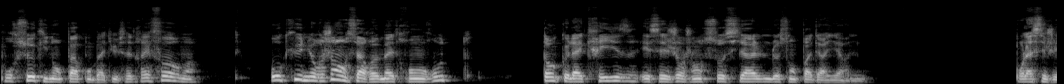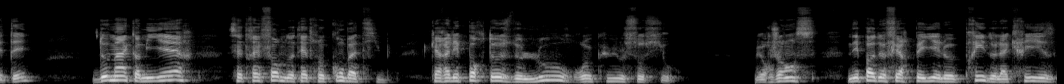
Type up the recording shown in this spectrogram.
pour ceux qui n'ont pas combattu cette réforme, aucune urgence à remettre en route tant que la crise et ses urgences sociales ne sont pas derrière nous. Pour la CGT, demain comme hier, cette réforme doit être combattue, car elle est porteuse de lourds reculs sociaux. L'urgence n'est pas de faire payer le prix de la crise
